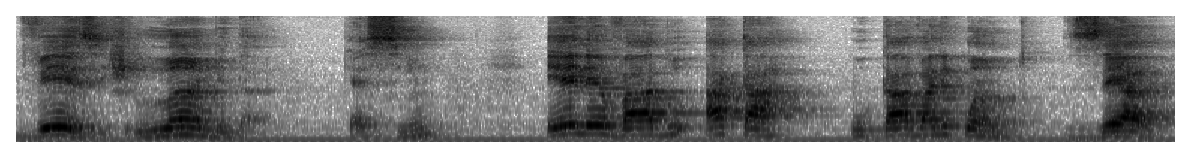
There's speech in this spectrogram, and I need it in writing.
vezes lambda, que é 5, elevado a k. O k vale quanto? Zero.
